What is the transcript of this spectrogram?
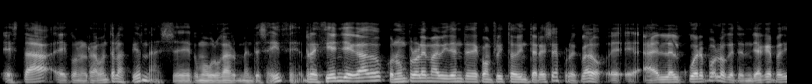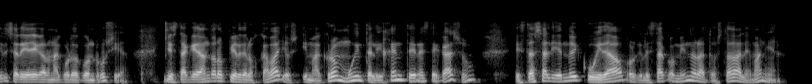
está eh, con el rabo entre las piernas, eh, como vulgarmente se dice. Recién llegado, con un problema evidente de conflicto de intereses, porque claro, eh, a él el cuerpo lo que tendría que pedir sería llegar a un acuerdo con Rusia. Y está quedando a los pies de los caballos. Y Macron, muy inteligente en este caso, está saliendo y cuidado porque le está comiendo la tostada a Alemania.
